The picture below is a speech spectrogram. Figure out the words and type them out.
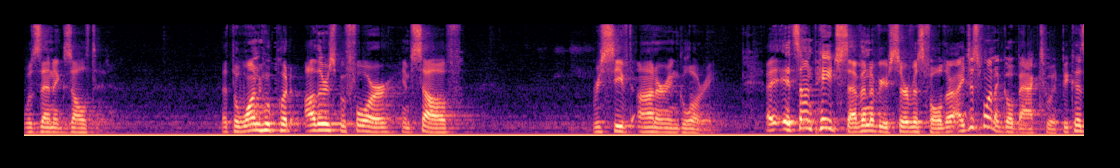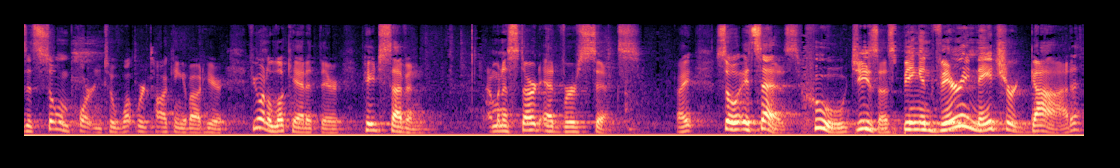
was then exalted. That the one who put others before himself received honor and glory. It's on page seven of your service folder. I just want to go back to it because it's so important to what we're talking about here. If you want to look at it there, page seven, I'm going to start at verse six. Right? So it says, Who, Jesus, being in very nature God,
